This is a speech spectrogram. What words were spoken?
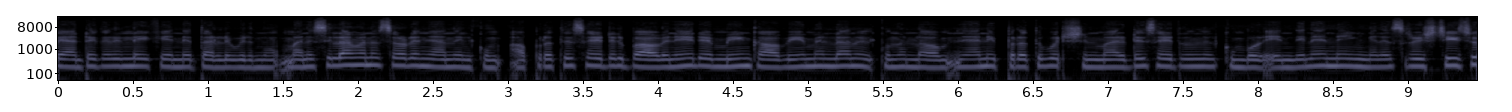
കാറ്റഗറിയിലേക്ക് എന്നെ തള്ളിവിടുന്നു. മനസ്സിലാ മനസ്സോടെ ഞാൻ നിൽക്കും. അപ്പുറത്തെ സൈഡിൽ ഭാവനയും രമ്യയും കാവ്യയും എല്ലാം നിൽക്കുന്നുണ്ടാവും. ഞാൻ ഇപ്പുറത്ത് പുരുഷന്മാരുടെ സൈഡിൽ നിൽക്കുമ്പോൾ എന്തിനെ എന്നെ ഇങ്ങനെ സൃഷ്ടിച്ചു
